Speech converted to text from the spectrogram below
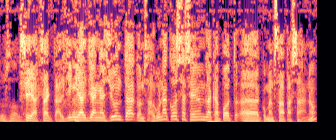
els del- Sí, exacte. El yin i el yang es junta, doncs alguna cosa sembla que pot eh, començar a passar, no?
